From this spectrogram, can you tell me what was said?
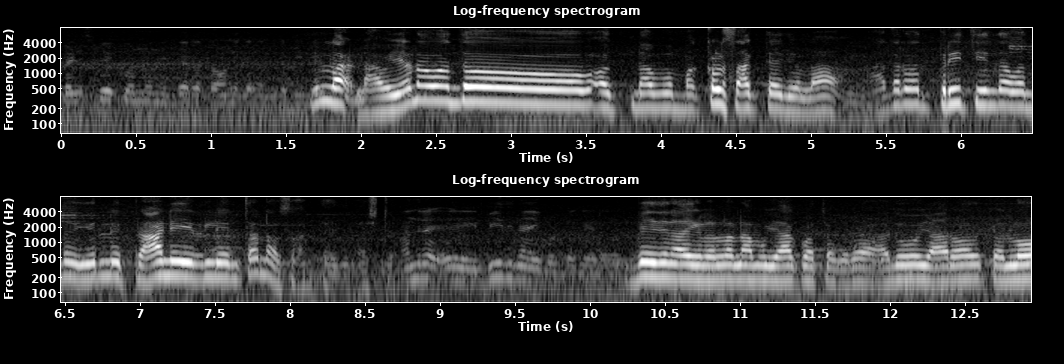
ಬೆಳೆಸಬೇಕು ಅನ್ನೋ ನಿರ್ಧಾರ ತಗೊಂಡಿದ್ದಾರೆ ಇಲ್ಲ ನಾವು ಏನೋ ಒಂದು ನಾವು ಮಕ್ಕಳು ಸಾಕ್ತಾ ಇದೀವಲ್ಲ ಅದರ ಒಂದು ಪ್ರೀತಿಯಿಂದ ಒಂದು ಇರಲಿ ಪ್ರಾಣಿ ಇರಲಿ ಅಂತ ನಾವು ಸಾಕ್ತಾ ಇದೀವಿ ಅಷ್ಟೇ. ಅಂದ್ರೆ ಈ ಬೀದಿ ನಾಯಿಗಳ ಬಗ್ಗೆ ಹೇಳೋದು. ಬೀದಿ ನಾಯಿಗಳೆಲ್ಲ ನಮ್ಗೆ ಯಾಕೆ ಗೊತ್ತಾಗ್ರು ಅದು ಯಾರೋ ಕೆಲವೋ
